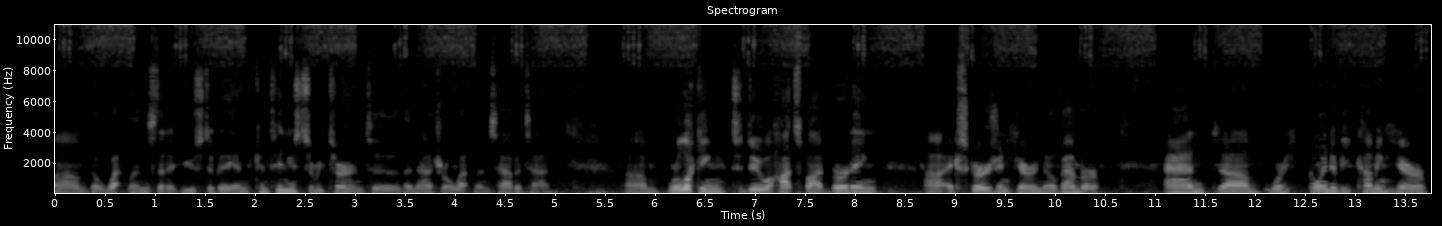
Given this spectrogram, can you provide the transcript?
um, the wetlands that it used to be and continues to return to the natural wetlands habitat. Um, we're looking to do a hotspot birding uh, excursion here in November and um, we're going to be coming here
